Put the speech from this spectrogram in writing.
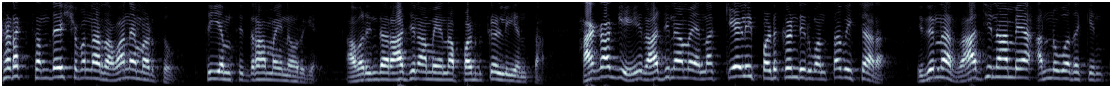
ಖಡಕ್ ಸಂದೇಶವನ್ನು ರವಾನೆ ಮಾಡ್ತು ಸಿ ಎಂ ಸಿದ್ದರಾಮಯ್ಯನವರಿಗೆ. ಅವರಿಂದ ರಾಜೀನಾಮೆಯನ್ನು ಪಡೆದುಕೊಳ್ಳಿ ಅಂತ. ಹಾಗಾಗಿ ರಾಜೀನಾಮೆಯನ್ನು ಕೇಳಿ ಪಡ್ಕೊಂಡಿರುವಂಥ ವಿಚಾರ. ಇದನ್ನು ರಾಜೀನಾಮೆ ಅನ್ನುವುದಕ್ಕಿಂತ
